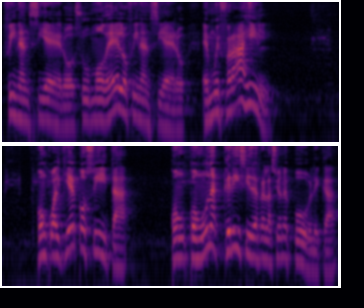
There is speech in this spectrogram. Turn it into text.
financiero, su modelo financiero es muy frágil. Con cualquier cosita, con, una crisis de relaciones públicas,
